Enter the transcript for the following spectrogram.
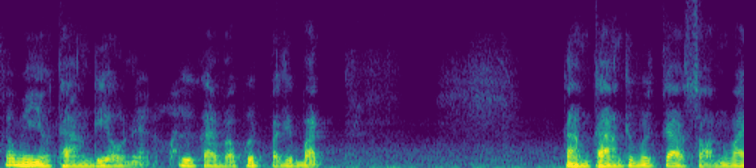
ก็มีอยู่ทางเดียวเนี่ยคือการประพฤติปฏิบัติ ตามทางที่พระเจ้าสอนไว้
